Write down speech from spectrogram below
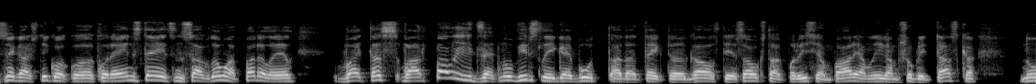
Es vienkārši tikko, ko, ko Reinis teica, un sāku domāt paralēli vai tas var palīdzēt nu, virslīgai būt tādā teikt, galvasties augstāk par visām pārējām līgām šobrīd tas, ka nu,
